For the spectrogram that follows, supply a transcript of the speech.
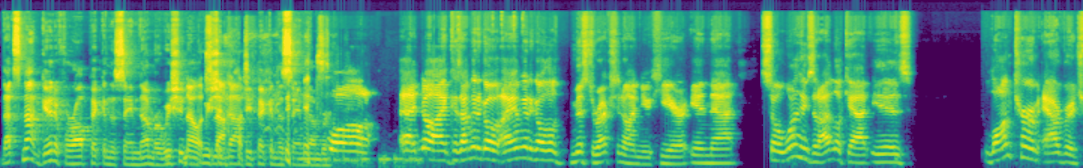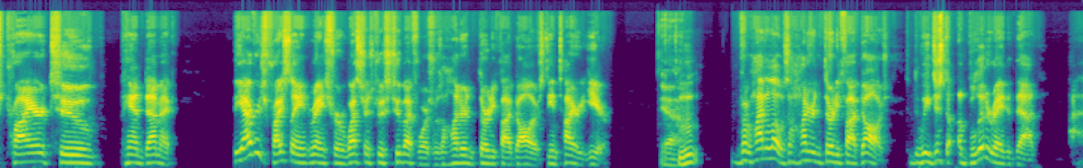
That's not good if we're all picking the same number. We should No, we should not. not. be picking the same number. Well, uh, no, because I'm going to go. I am going to go a little misdirection on you here. In that, so one of the things that I look at is long-term average prior to pandemic. The average price range for Western spruce two by fours was 135 dollars the entire year. Yeah. Mhm. From high to low, it was 135 dollars. We just obliterated that. I-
